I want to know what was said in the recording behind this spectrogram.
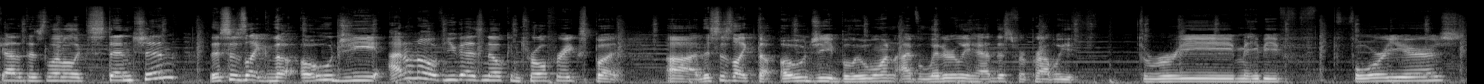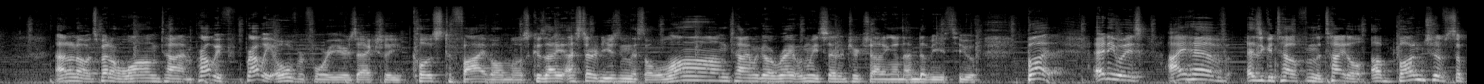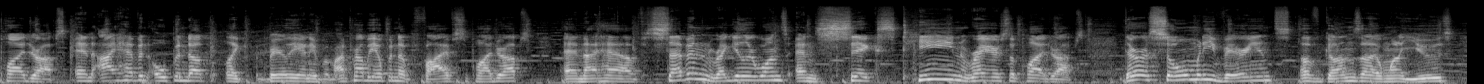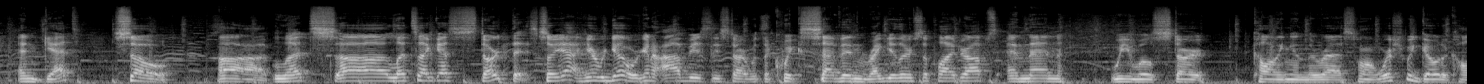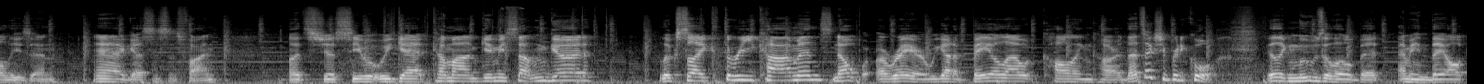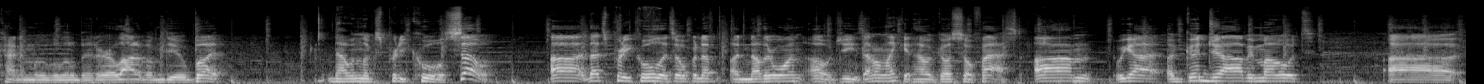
Got this little extension. This is like the OG, I don't know if you guys know control freaks, but uh, this is like the OG blue one. I've literally had this for probably three, maybe four years. I don't know, it's been a long time. Probably probably over four years actually. Close to five almost. Because I, I started using this a long time ago, right when we started trick shotting on MW2. But anyways, I have, as you can tell from the title, a bunch of supply drops. And I haven't opened up like barely any of them. I probably opened up five supply drops. And I have seven regular ones and 16 rare supply drops. There are so many variants of guns that I want to use and get. So, uh, let's, uh, let's, I guess, start this. So yeah, here we go. We're gonna obviously start with the quick seven regular supply drops, and then we will start calling in the rest. Hold on, where should we go to call these in? Yeah, I guess this is fine. Let's just see what we get. Come on, give me something good. Looks like three commons. Nope, a rare. We got a bailout calling card. That's actually pretty cool. It like moves a little bit. I mean, they all kind of move a little bit, or a lot of them do, but that one looks pretty cool. So, uh, that's pretty cool. Let's open up another one. Oh, geez, I don't like it how it goes so fast. Um, we got a good job emote, uh,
